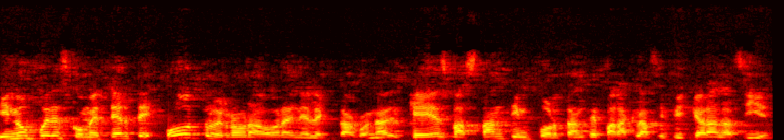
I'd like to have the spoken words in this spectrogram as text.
y no puedes cometerte otro error ahora en el hectagonal que es bastante importante para clasificar a la, si-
